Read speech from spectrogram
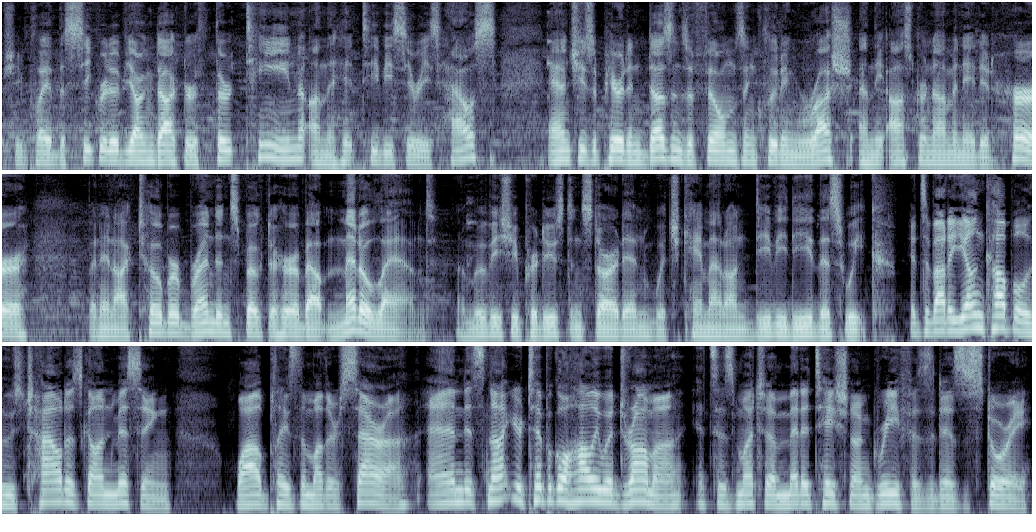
She played the secretive young Doctor 13 on the hit TV series House, and she's appeared in dozens of films, including Rush and the Oscar nominated Her. But in October, Brendan spoke to her about Meadowland, a movie she produced and starred in, which came out on DVD this week. It's about a young couple whose child has gone missing. Wilde plays the mother, Sarah, and it's not your typical Hollywood drama. It's as much a meditation on grief as it is a story.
